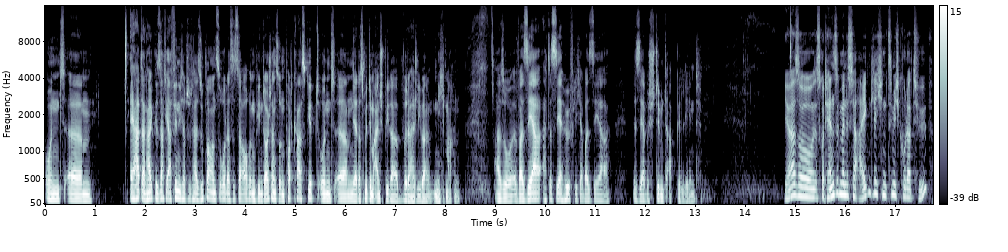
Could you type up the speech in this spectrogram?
Und ähm, er hat dann halt gesagt, ja, finde ich ja total super und so, dass es da auch irgendwie in Deutschland so einen Podcast gibt und ähm, ja, das mit dem Einspieler würde er halt lieber nicht machen. Also er war sehr, hat es sehr höflich, aber sehr, sehr bestimmt abgelehnt. Ja, so Scott Hanselman ist ja eigentlich ein ziemlich cooler Typ.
